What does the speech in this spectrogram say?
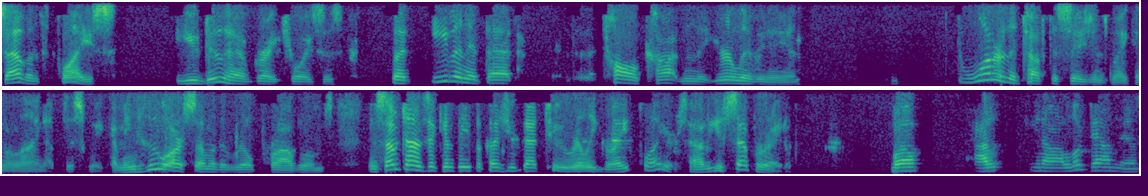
seventh place. You do have great choices, but even at that tall cotton that you're living in, what are the tough decisions making a lineup this week? I mean, who are some of the real problems? And sometimes it can be because you've got two really great players. How do you separate them? Well, I you know I look down this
